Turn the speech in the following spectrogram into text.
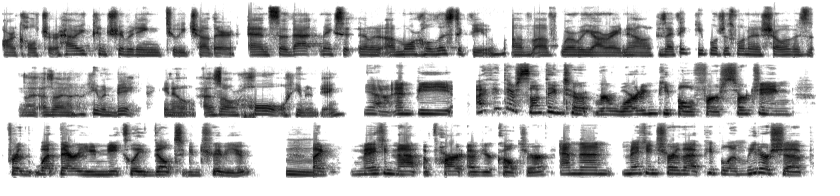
our culture? How are you contributing to each other? And so that makes it a, a more holistic view of, of where we are right now because i think people just want to show up as, as a human being you know as a whole human being. Yeah, and be something to rewarding people for searching for what they're uniquely built to contribute. Mm. Like making that a part of your culture and then making sure that people in leadership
